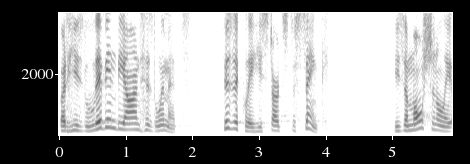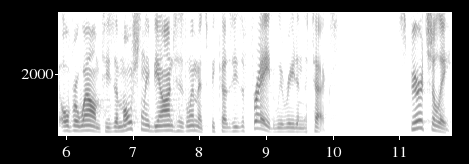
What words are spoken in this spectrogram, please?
but he's living beyond his limits. Physically, he starts to sink. He's emotionally overwhelmed. He's emotionally beyond his limits because he's afraid, we read in the text. Spiritually,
